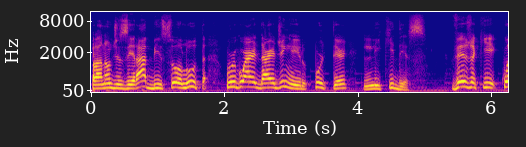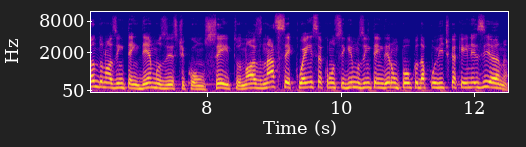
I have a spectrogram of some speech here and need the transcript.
para não dizer absoluta, por guardar dinheiro, por ter liquidez. Veja que quando nós entendemos este conceito, nós na sequência conseguimos entender um pouco da política keynesiana.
